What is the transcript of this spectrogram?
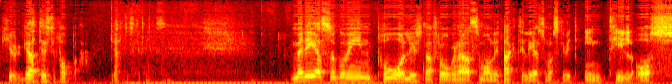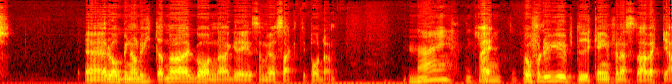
kul. Grattis till Foppa. Grattis, grattis. Med det så går vi in på lyssnarfrågorna. Som vanligt tack till er som har skrivit in till oss. Eh, Robin, har du hittat några galna grejer som vi har sagt i podden? Nej, det kan Nej, jag inte. Då får du djupdyka inför nästa vecka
